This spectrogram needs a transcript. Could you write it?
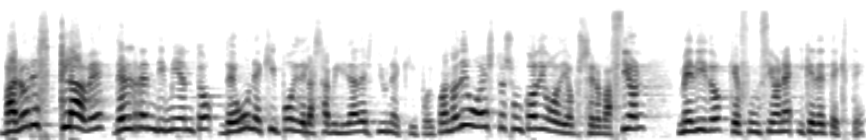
valores clave del rendimiento de un equipo y de las habilidades de un equipo. Y cuando digo esto es un código de observación medido que funcione y que detecte.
